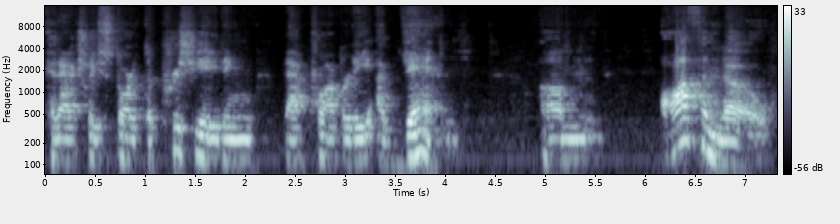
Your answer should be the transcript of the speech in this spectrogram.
can actually start depreciating that property again. Um, often, though,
